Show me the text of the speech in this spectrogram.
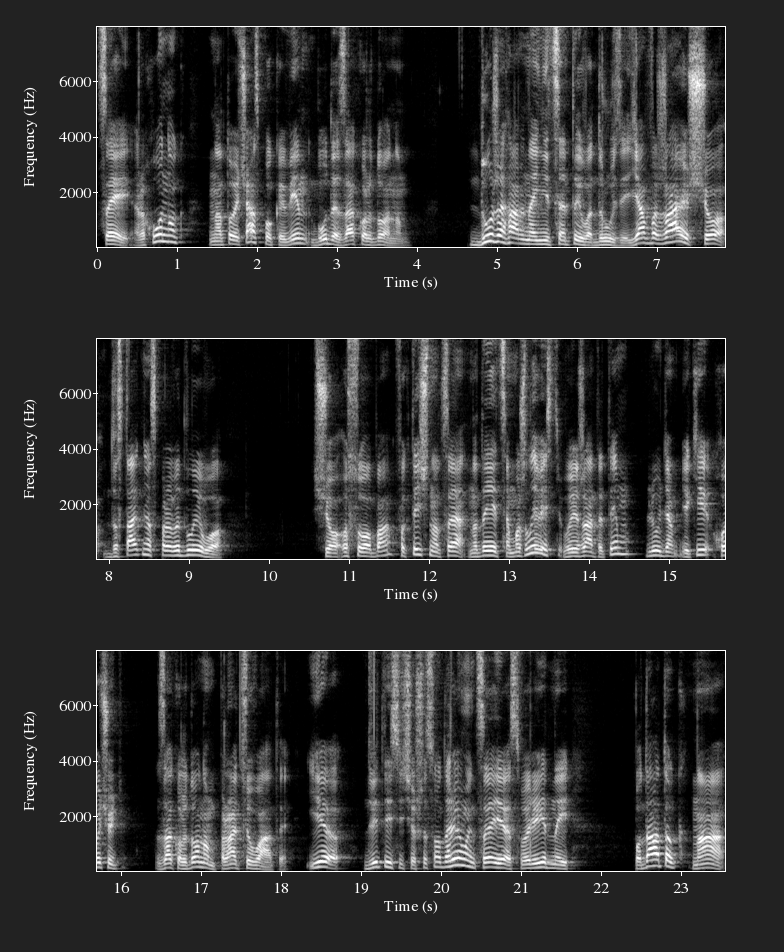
цей рахунок на той час, поки він буде за кордоном. Дуже гарна ініціатива, друзі. Я вважаю, що достатньо справедливо, що особа фактично це надається можливість виїжджати тим людям, які хочуть за кордоном працювати. І 2600 гривень це є своєрідний податок на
